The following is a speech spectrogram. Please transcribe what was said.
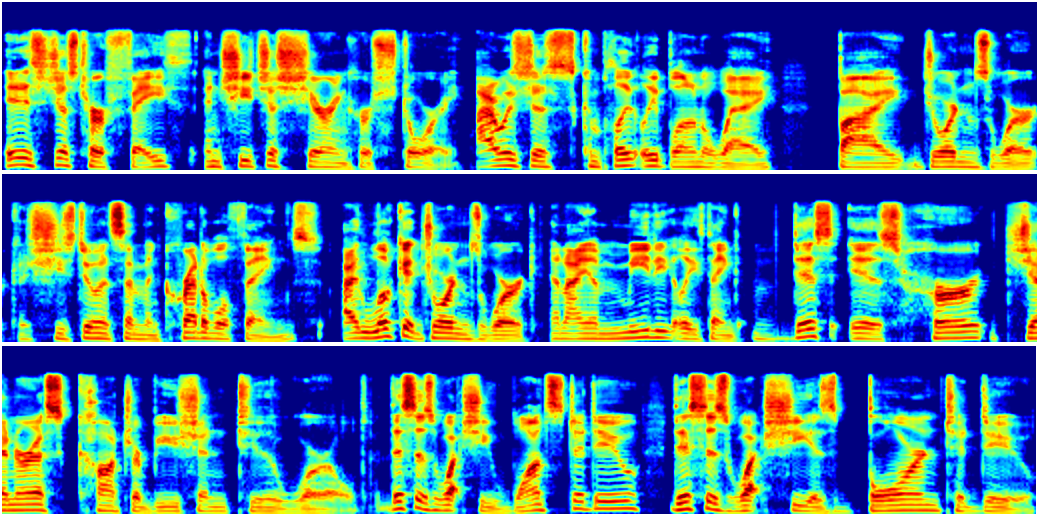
It is just her faith and she's just sharing her story. I was just completely blown away by Jordyn's work. She's doing some incredible things. I look at Jordyn's work and I immediately think this is her generous contribution to the world. This is what she wants to do. This is what she is born to do.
